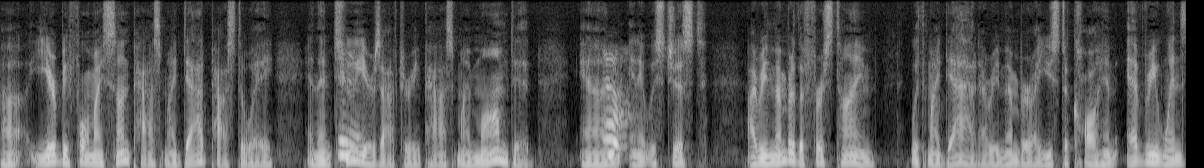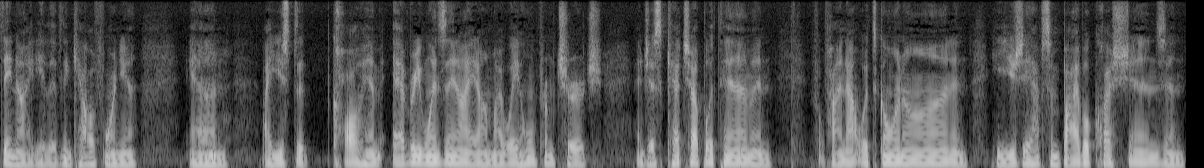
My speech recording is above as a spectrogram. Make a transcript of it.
uh, a year before my son passed, my dad passed away, and then 2 years after he passed, my mom did, and Oh. and it was just. I remember the first time with my dad. I remember I used to call him every Wednesday night. He lived in California, and I used to call him every Wednesday night on my way home from church and just catch up with him and find out what's going on. And he usually have some Bible questions and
